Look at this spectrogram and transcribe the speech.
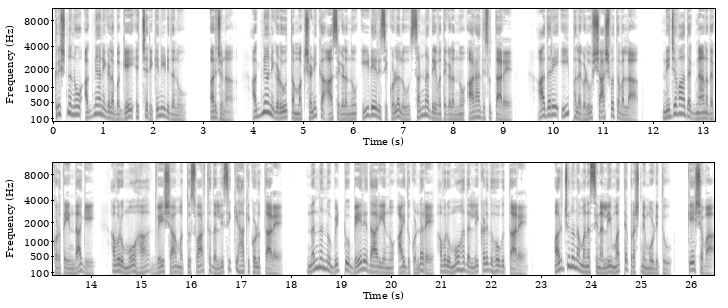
ಕೃಷ್ಣನು ಅಜ್ಞಾನಿಗಳ ಬಗ್ಗೆ ಎಚ್ಚರಿಕೆ ನೀಡಿದನು. ಅರ್ಜುನ, ಅಜ್ಞಾನಿಗಳು ತಮ್ಮ ಕ್ಷಣಿಕ ಆಸೆಗಳನ್ನು ಈಡೇರಿಸಿಕೊಳ್ಳಲು ಸಣ್ಣ ದೇವತೆಗಳನ್ನು ಆರಾಧಿಸುತ್ತಾರೆ. ಆದರೆ ಈ ಫಲಗಳು ಶಾಶ್ವತವಲ್ಲ. ನಿಜವಾದ ಜ್ಞಾನದ ಕೊರತೆಯಿಂದಾಗಿ ಅವರು ಮೋಹ, ದ್ವೇಷ ಮತ್ತು ಸ್ವಾರ್ಥದಲ್ಲಿ ಸಿಕ್ಕಿಹಾಕಿಕೊಳ್ಳುತ್ತಾರೆ. ನನ್ನನ್ನು ಬಿಟ್ಟು ಬೇರೆ ದಾರಿಯನ್ನು ಆಯ್ದುಕೊಂಡರೆ ಅವರು ಮೋಹದಲ್ಲಿ ಕಳೆದುಹೋಗುತ್ತಾರೆ. ಅರ್ಜುನನ ಮನಸ್ಸಿನಲ್ಲಿ ಮತ್ತೆ ಪ್ರಶ್ನೆ ಮೂಡಿತು. ಕೇಶವ,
